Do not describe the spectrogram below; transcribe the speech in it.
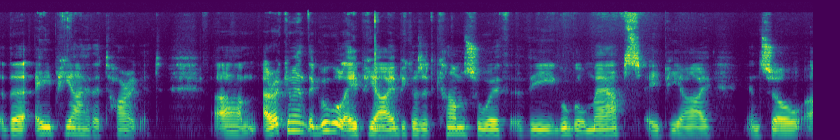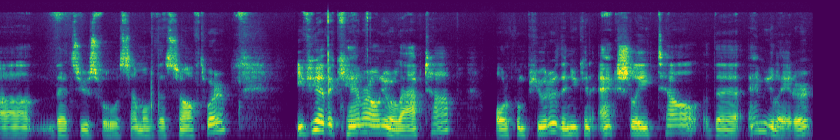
the API, the target. Um, I recommend the Google API because it comes with the Google Maps API and so uh, that's useful with some of the software. If you have a camera on your laptop or computer, then you can actually tell the emulator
